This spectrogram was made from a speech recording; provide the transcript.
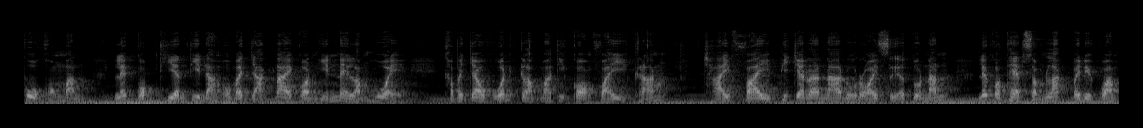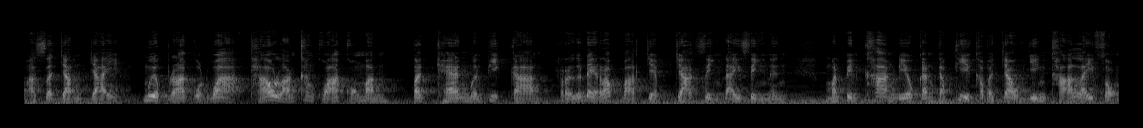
คู่ของมัน และกบเทียนที่ดังออกมาจากใต้ก้อนหินในลำห้วย ข้าพเจ้าหวนกลับมาที่กองไฟอีกครั้ง ฉายไฟพิจารณาดูรอยเสือตัวนั้น แล้วก็แทบสำลักไปด้วยความอัศจรรย์ใจ เมื่อปรากฏว่าเท้าหลังข้างขวาของมันตะแคงเหมือนพิการหรือได้รับบาดเจ็บจากสิ่งใดสิ่งหนึ่ง มันเป็นข้างเดียวกันกับที่ข้าพเจ้ายิงขาไหลสง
